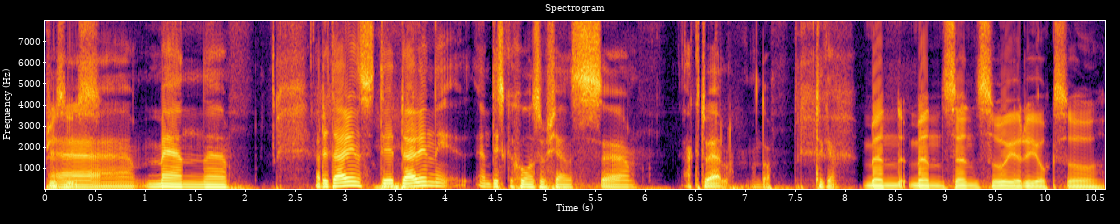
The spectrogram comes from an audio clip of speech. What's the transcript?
Precis. Eh, men ja, det där är, en, det där är en, en diskussion som känns aktuell ändå, tycker jag. Men, men sen så är det ju också,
